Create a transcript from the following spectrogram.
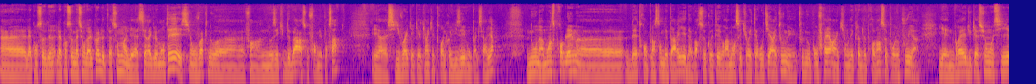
Euh, la, consom- la consommation d'alcool, de toute façon, elle est assez réglementée. Et si on voit que nos, euh, nos équipes de bar elles sont formées pour ça, et euh, s'ils voient qu'il y a quelqu'un qui est trop alcoolisé, ils vont pas le servir. Nous, on a moins ce problème euh, d'être en plein centre de Paris et d'avoir ce côté vraiment sécurité routière et tout. Mais tous nos confrères qui ont des clubs de province, pour le coup, il y y a une vraie éducation aussi.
